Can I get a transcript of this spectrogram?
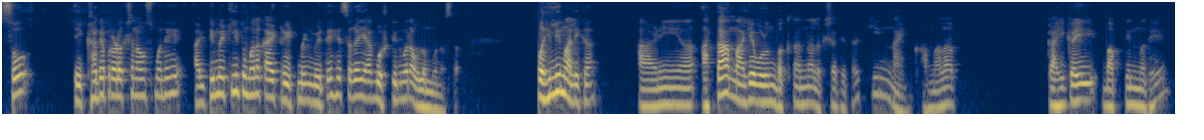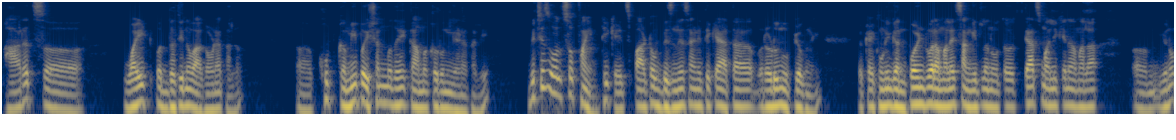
सो एखाद्या प्रोडक्शन हाऊसमध्ये अल्टिमेटली तुम्हाला काय ट्रीटमेंट मिळते हे सगळं या गोष्टींवर अवलंबून असतं. पहिली मालिका आणि आता मागे वळून बघताना लक्षात येतं की नाही आम्हाला काही काही बाबतींमध्ये फारच वाईट पद्धतीनं वागवण्यात आलं. खूप कमी पैशांमध्ये कामं करून घेण्यात आली. विच इज ऑल्सो फाईन ठीक आहे. इट्स पार्ट ऑफ बिझनेस आणि ते काय आता रडून उपयोग नाही. काही कोणी गन पॉईंटवर आम्हाला सांगितलं नव्हतं. त्याच मालिकेनं आम्हाला यु नो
